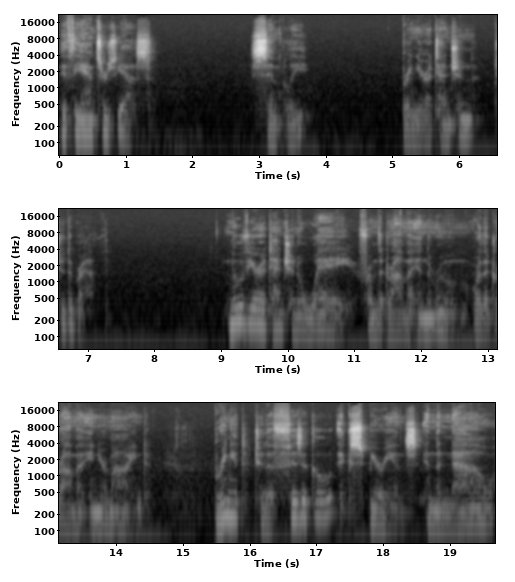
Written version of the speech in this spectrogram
if the answer is yes, simply bring your attention to the breath. Move your attention away from the drama in the room or the drama in your mind. Bring it to the physical experience in the now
